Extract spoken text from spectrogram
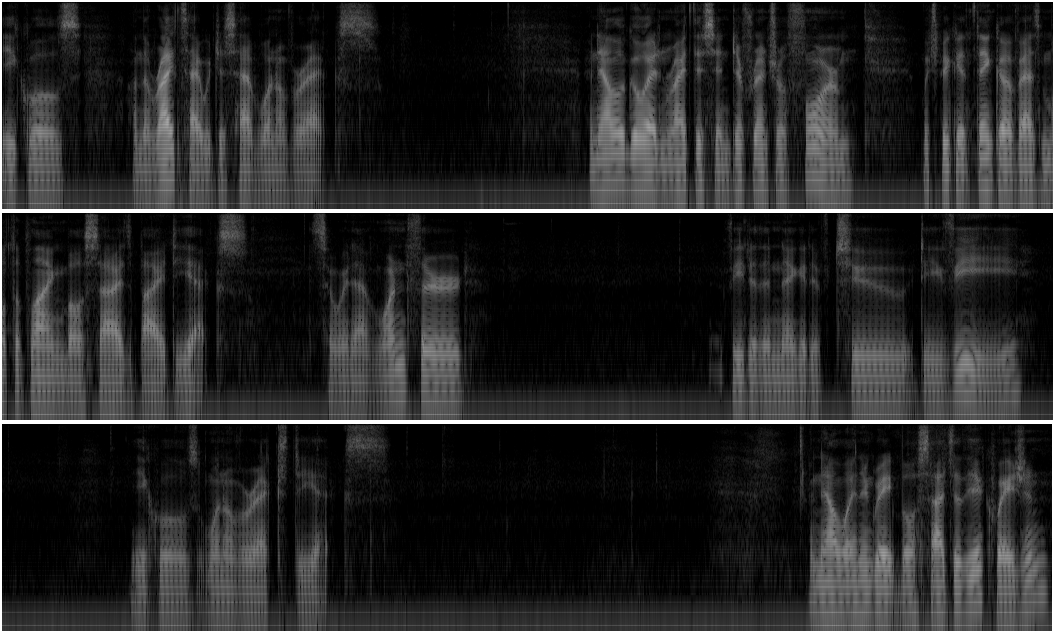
equals, on the right side we just have 1 over x. And now we'll go ahead and write this in differential form, which we can think of as multiplying both sides by dx. So we'd have 1 third v to the negative 2 dv equals 1 over x dx. And now we'll integrate both sides of the equation.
